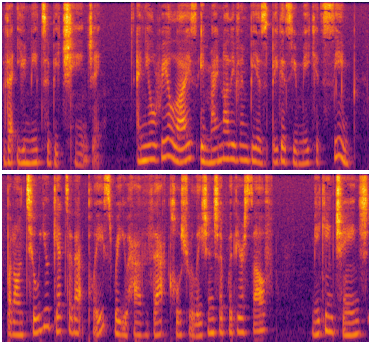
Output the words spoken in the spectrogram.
that you need to be changing. And you'll realize it might not even be as big as you make it seem, But until you get to that place where you have that close relationship with yourself, making change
